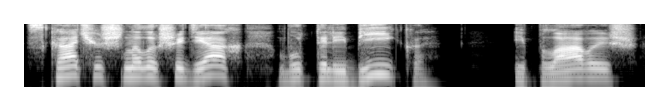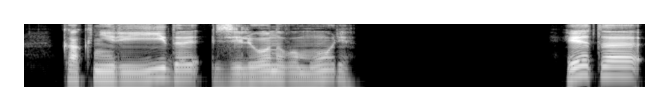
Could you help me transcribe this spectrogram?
Скачешь на лошадях, будто либийка, и плаваешь, как нереида зеленого моря. Это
